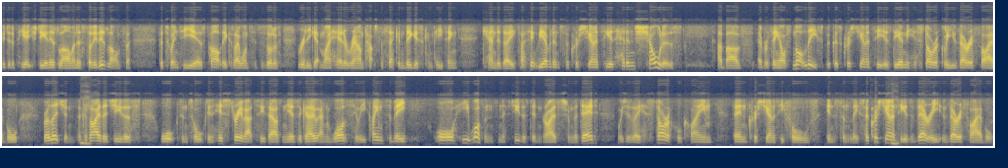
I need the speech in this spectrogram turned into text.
who did a PhD in Islam and has studied Islam for, for 20 years, partly because I wanted to sort of really get my head around perhaps the second biggest competing candidate. I think the evidence for Christianity is head and shoulders above everything else, not least because Christianity is the only historically verifiable religion, mm. because either Jesus walked and talked in history about 2,000 years ago and was who he claimed to be, or he wasn't. And if Jesus didn't rise from the dead, which is a historical claim, then Christianity falls instantly. So Christianity is very verifiable.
